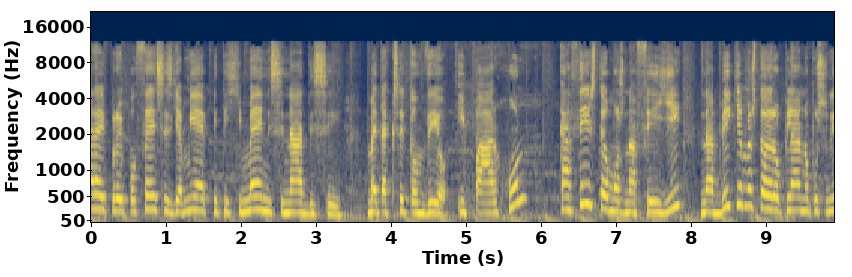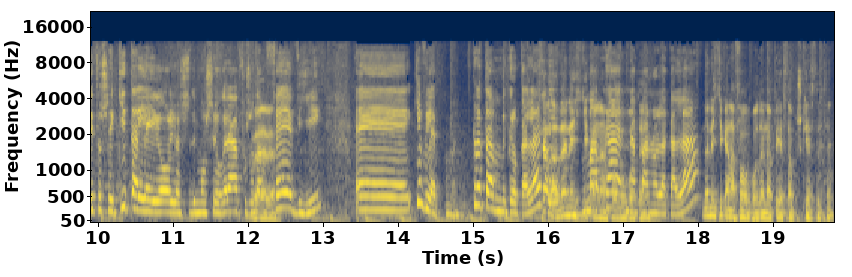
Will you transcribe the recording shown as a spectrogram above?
Άρα οι προϋποθέσεις για μια επιτυχημένη συνάντηση μεταξύ των δύο υπάρχουν Καθίστε όμως να φύγει, να μπει και μες στο αεροπλάνο που συνήθως εκεί τα λέει όλα στους δημοσιογράφους όταν Βέβαια. φεύγει. Ε, και βλέπουμε. Κρατάμε μικρό καλάθι. Καλά, δεν έχει και κανένα Μακάρι φόβο να ποτέ. πάνε όλα καλά. Δεν έχει κανένα φόβο ποτέ να πει αυτά που σκέφτεται.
